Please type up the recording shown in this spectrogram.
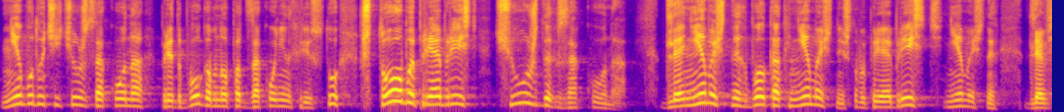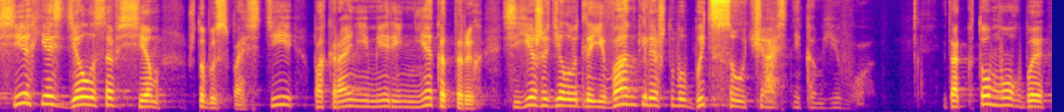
не будучи чужд закона пред Богом, но подзаконен Христу, чтобы приобрести чуждых закона. Для немощных был как немощный, чтобы приобрести немощных. Для всех я сделал совсем, чтобы спасти, по крайней мере, некоторых. Сие же делаю для Евангелия, чтобы быть соучастником его. Итак, кто мог бы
